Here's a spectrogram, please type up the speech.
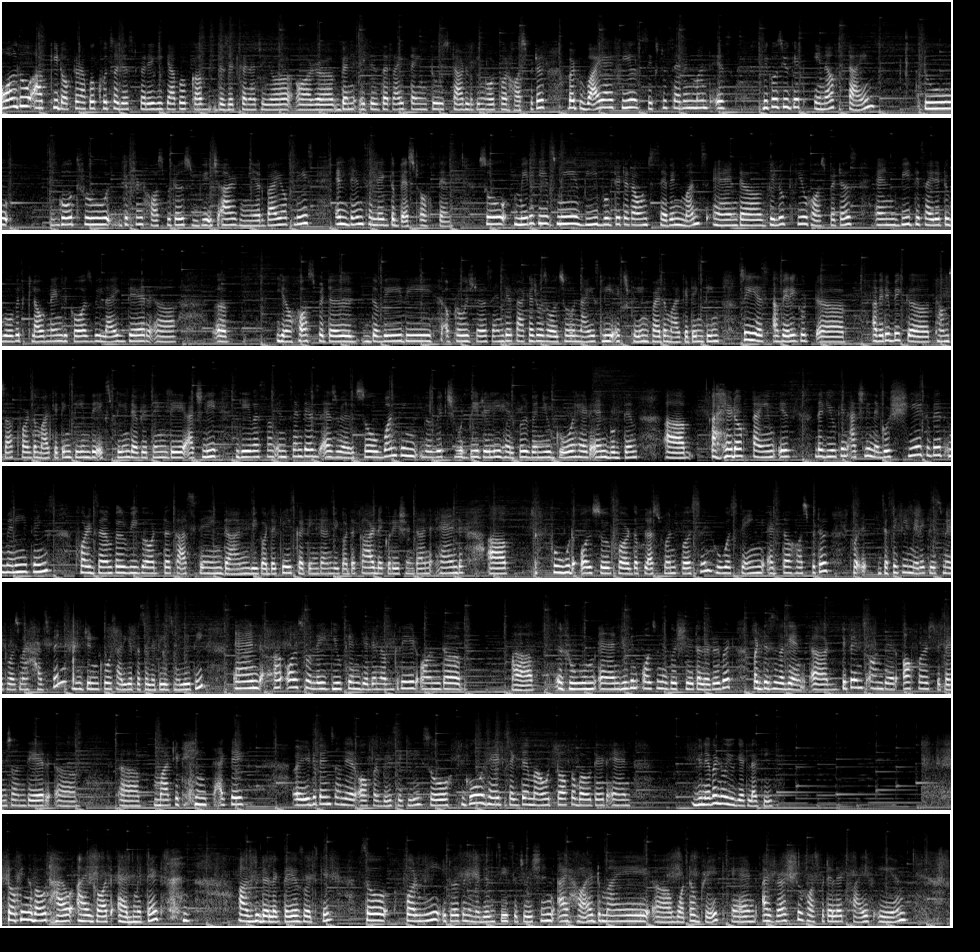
All दो आपकी doctor आपको खुद suggest करेगी कि आपको कब विज़िट करना चाहिए और when it is the right time to start looking out for hospital but why I feel six to seven month is because you get enough time to go through different hospitals which are nearby your place and then select the best of them. So mere case mein we booked it around 7 months and uh, we looked few hospitals and we decided to go with Cloudnine because we like their uh, uh, you know hospital the way they approached us and their package was also nicely explained by the marketing team. So yes a very good uh, a very big uh, thumbs up for the marketing team. They explained everything. They actually gave us some incentives as well. So one thing which would be really helpful when you go ahead and book them uh, ahead of time is that you can actually negotiate with many things for example we got the casting done we got the cake cutting done we got the car decoration done and uh, food also for the plus one person who was staying at the hospital for जैसे कि मेरे case में it was my husband जिनको सारी ये facilities मिली थी and uh, also like you can get an upgrade on the uh, room and you can also negotiate a little bit but this is again uh, depends on their offers depends on their uh, uh marketing tactics uh, it depends on their offer basically so go ahead check them out talk about it and you never know you get lucky talking about how i got admitted आज भी डर लगता है ये सोच के so for me it was an emergency situation i had my uh, water break and i rushed to hospital at 5 a.m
